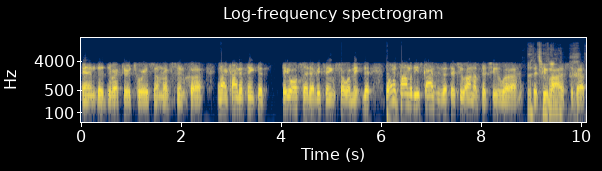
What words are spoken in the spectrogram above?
and the Director of Tourism of Simcha. And I kind of think that they all said everything so amazing. The, the only problem with these guys is that they're too honest. They're too uh, they're too modest about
